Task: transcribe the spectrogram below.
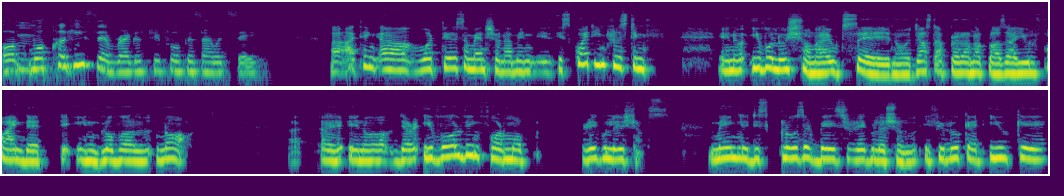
yeah. or mm. more cohesive regulatory focus i would say I think uh, what Teresa mentioned, I mean, it's quite interesting, you know, evolution, I would say, you know, just after Rana Plaza, you'll find that in global north, uh, uh, you know, there are evolving form of regulations, mainly disclosure-based regulation. If you look at UK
